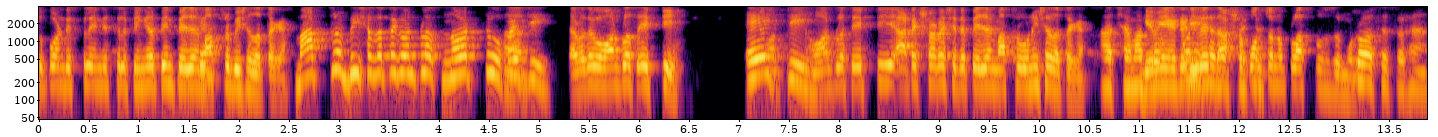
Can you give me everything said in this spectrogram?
super display in display fingerprint পেয়ে যাবেন মাত্র বিশ হাজার টাকা। মাত্র বিশ হাজার টাকা one plus Nord two five G তারপর দেখো ওয়ান প্লাস এইটটি সেটা পেয়ে যাবেন মাত্র উনিশ হাজার টাকা। আচ্ছা মাত্র গেমিং একটা device plus processor model processor হ্যাঁ।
